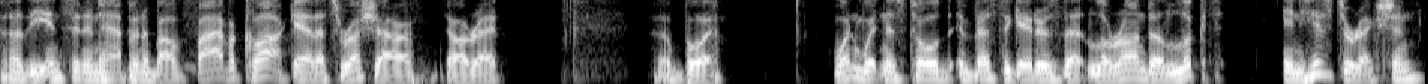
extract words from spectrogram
uh, the incident happened about five o'clock. Yeah, that's rush hour. All right. Oh boy. One witness told investigators that LaRonda looked in his direction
